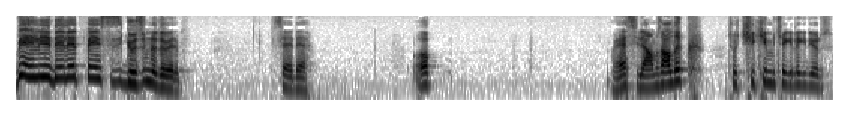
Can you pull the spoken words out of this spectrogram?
Beni deli etmeyin sizi gözümle döverim. SD. Hop. Ve silahımızı aldık. Çok çirkin bir şekilde gidiyoruz.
